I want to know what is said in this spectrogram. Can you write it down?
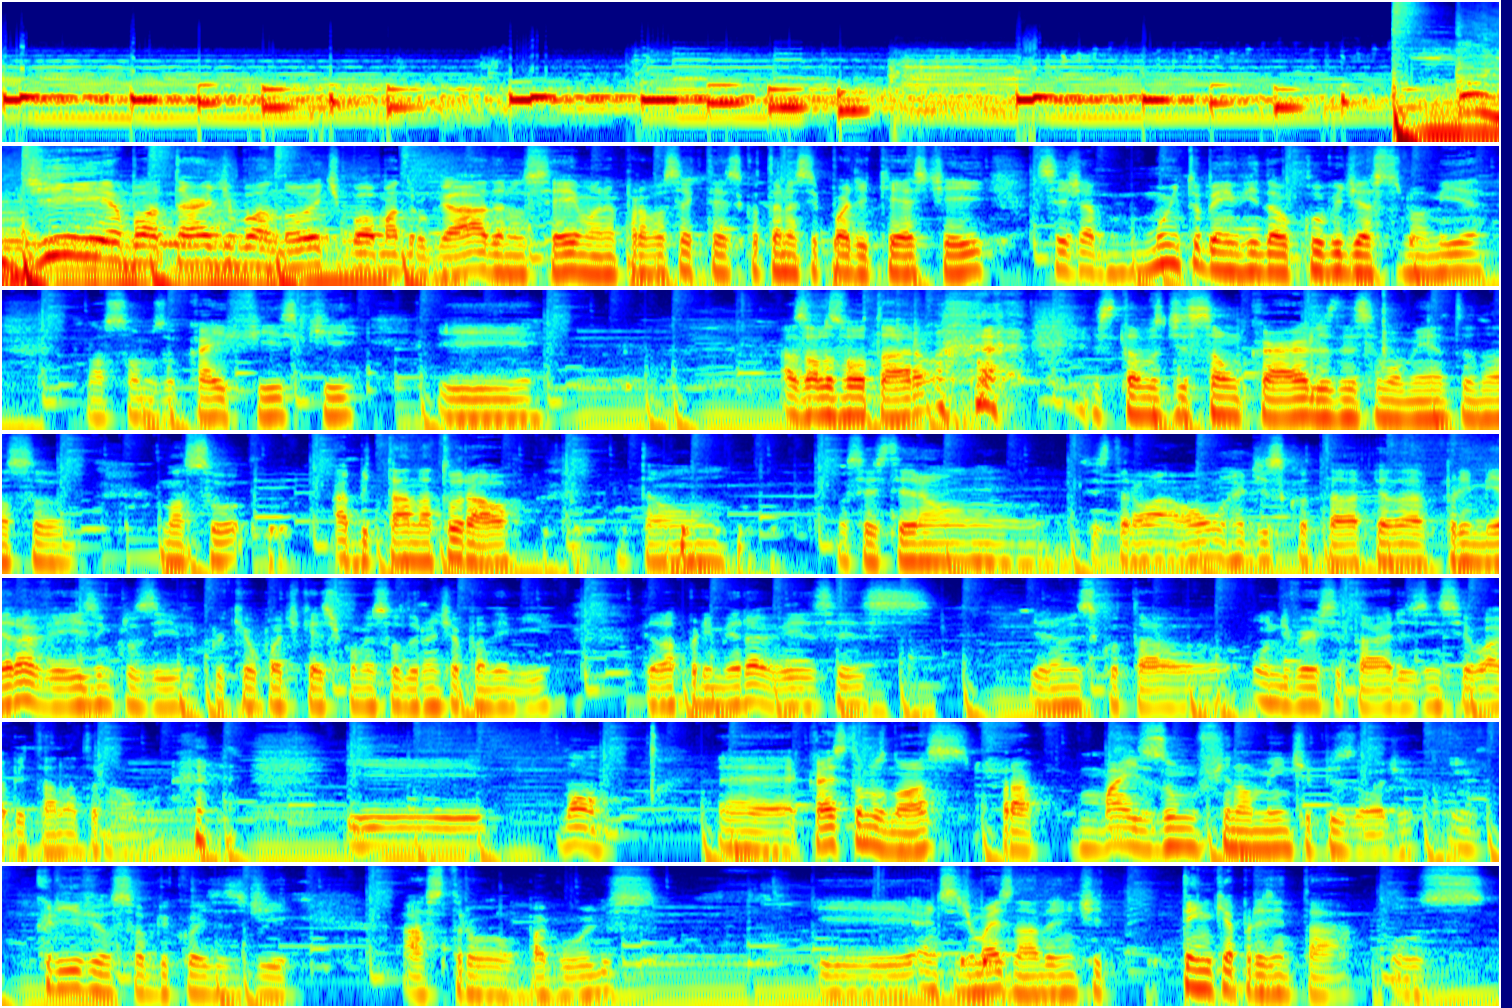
Bom dia, boa tarde, boa noite, boa madrugada, não sei, mano. Para você que tá escutando esse podcast aí, seja muito bem-vindo ao Clube de Astronomia. Nós somos o Kai Fisk e as aulas voltaram. Estamos de São Carlos nesse momento, nosso nosso habitat natural. Então, vocês terão, vocês terão a honra de escutar pela primeira vez, inclusive, porque o podcast começou durante a pandemia. Pela primeira vez, vocês irão escutar universitários em seu habitat natural. Né? e, bom, é, cá estamos nós para mais um finalmente episódio incrível sobre coisas de astrobagulhos. E antes de mais nada, a gente tem que apresentar os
